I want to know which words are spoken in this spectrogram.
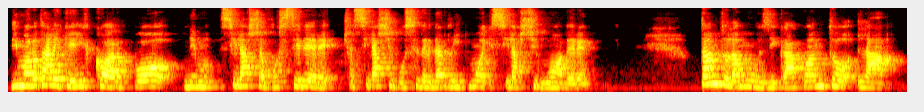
Di modo tale che il corpo ne, si lascia possedere, cioè si lasci possedere dal ritmo e si lasci muovere. Tanto la musica quanto la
